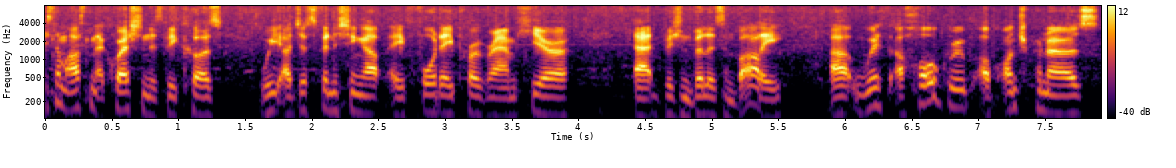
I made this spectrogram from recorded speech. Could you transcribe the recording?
The reason I'm asking that question is because we are just finishing up a four-day program here at Vision Villas in Bali uh, with a whole group of entrepreneurs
